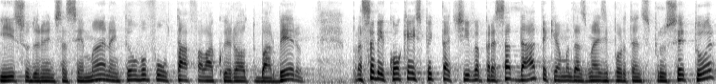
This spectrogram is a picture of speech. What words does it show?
isso durante essa semana, então eu vou voltar a falar com o Heródoto Barbeiro para saber qual é a expectativa para essa data, que é uma das mais importantes para o setor.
